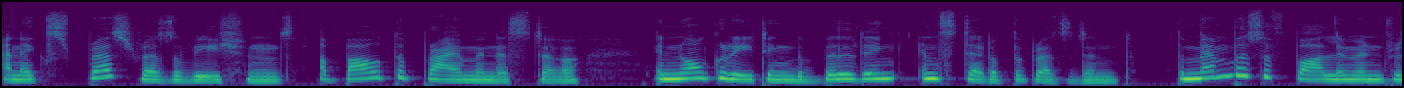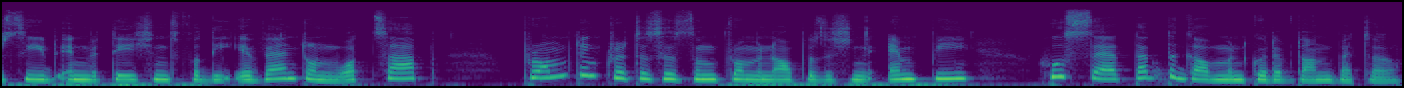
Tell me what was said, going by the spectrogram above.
and express reservations about the Prime Minister inaugurating the building instead of the President. The members of Parliament received invitations for the event on WhatsApp, prompting criticism from an opposition MP who said that the government could have done better.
